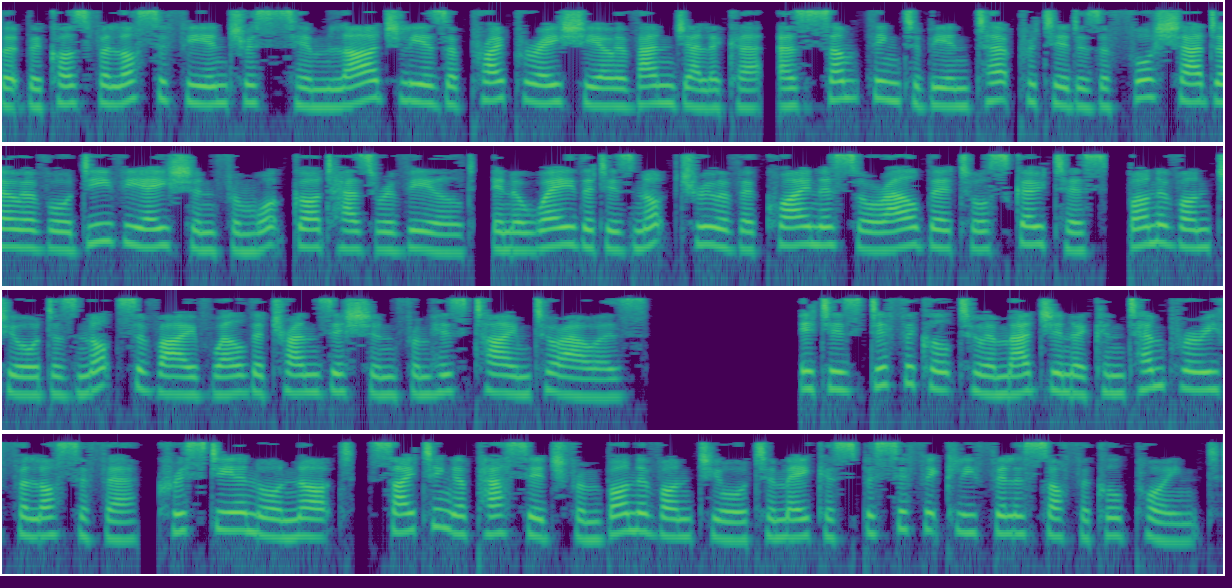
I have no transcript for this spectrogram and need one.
but because philosophy interests him largely as a praeparatio evangelica, as something to be interpreted as a foreshadow of or deviation from what God has revealed, in a way that is not true of Aquinas or Albert or Scotus. Bonaventure does not survive well the transition from his time to ours. It is difficult to imagine a contemporary philosopher, Christian or not, citing a passage from Bonaventure to make a specifically philosophical point.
